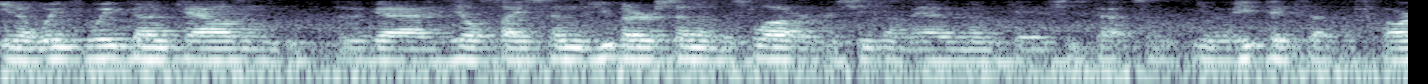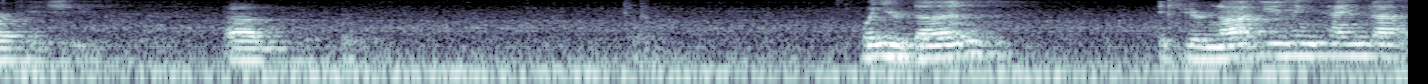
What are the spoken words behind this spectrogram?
you know, we've, we've done cows and the guy, he'll say, send, you better send her to slaughter because she's not having another calf. She's got some, you know, he picks up the scar tissue. Um, when you're done, if you're not using tame uh,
